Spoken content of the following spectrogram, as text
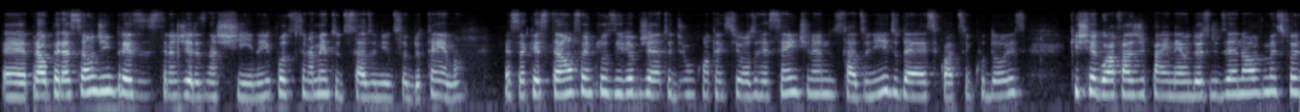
é, para a operação de empresas estrangeiras na China e o posicionamento dos Estados Unidos sobre o tema? Essa questão foi inclusive objeto de um contencioso recente né, nos Estados Unidos, DS 452, que chegou à fase de painel em 2019, mas foi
